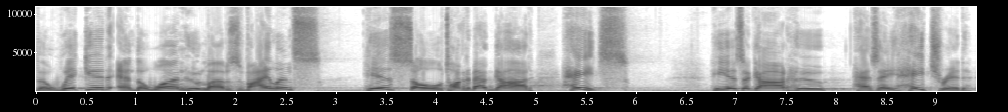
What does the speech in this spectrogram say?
The wicked and the one who loves violence, his soul, talking about God, hates. He is a God who has a hatred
